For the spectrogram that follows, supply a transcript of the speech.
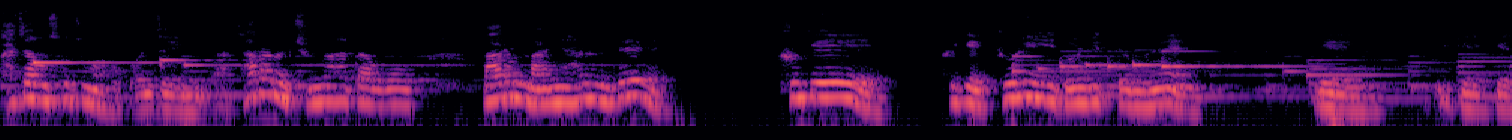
가장 소중하고 먼저입니다. 사람 중요하다고 말은 많이 하는데 그게 그게 교리 논리 때문에 예 이게 이게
